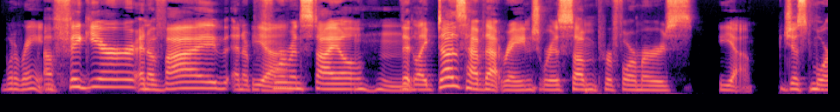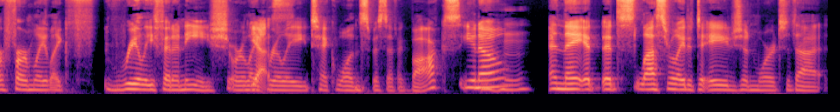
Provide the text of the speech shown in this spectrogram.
what a range. a figure and a vibe and a Yeah. performance style Mhm. that like does have that range, whereas some performers yeah. Just more firmly like f- really fit a niche or like Yes. really tick one specific box, you know? Mhm. And they it, it's less related to age and more to that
